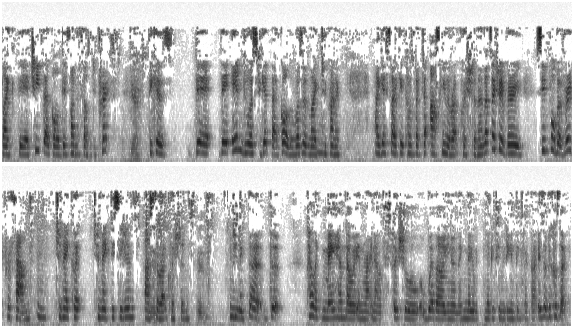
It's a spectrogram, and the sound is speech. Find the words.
like they achieve that goal, they find themselves depressed Yes. because their their end was to get that goal. It wasn't like to mm-hmm. kind of, I guess like it comes back to asking the right question, and that's actually very simple but very profound mm. to make to make decisions, ask the right questions. yes. Do you think that the kind of like mayhem that we're in right now, the social weather, you know, like neg- negativity and things like that, is it because like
